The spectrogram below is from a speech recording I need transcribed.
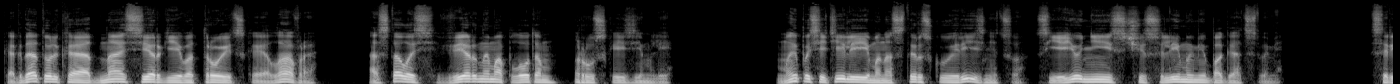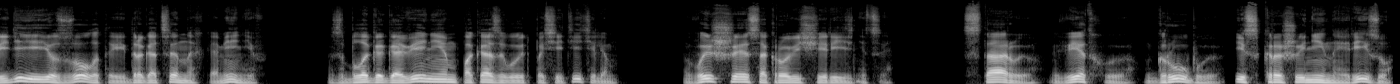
когда только одна Сергиева Троицкая лавра осталась верным оплотом русской земли. Мы посетили и монастырскую ризницу с ее неисчислимыми богатствами. Среди ее золота и драгоценных каменьев с благоговением показывают посетителям высшее сокровище ризницы старую, ветхую, грубую, из крашенины ризу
